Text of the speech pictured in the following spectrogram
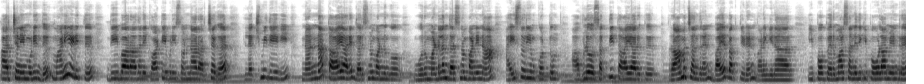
அர்ச்சனை முடிந்து மணி அடித்து தீபாராதனை காட்டியபடி சொன்னார் அர்ச்சகர் லக்ஷ்மி தேவி நன்னா தாயாரை தரிசனம் பண்ணுங்கோ. ஒரு மண்டலம் தரிசனம் பண்ணினா ஐஸ்வர்யம் கொட்டும். அவ்வளோ சக்தி தாயாருக்கு. ராமச்சந்திரன் பயபக்தியுடன் வணங்கினார். இப்போ பெருமாள் சந்நிதிக்கு போகலாம் என்று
